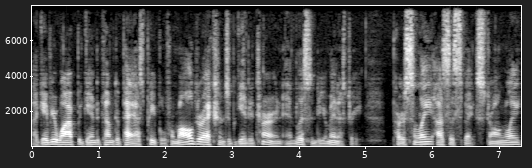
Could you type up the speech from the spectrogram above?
I gave your wife began to come to pass, people from all directions began to turn and listen to your ministry. Personally, I suspect strongly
